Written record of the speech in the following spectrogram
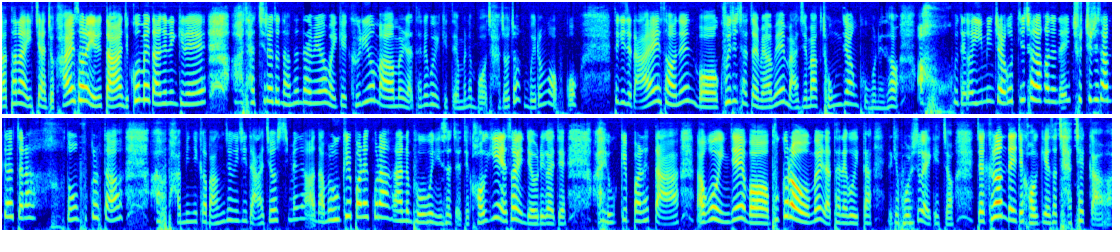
나타나 있지 않죠. 가에서는 일단 이제 꿈에 다니는 길에 아, 자취라도 남는다면 뭐 이렇게 그리운 마음을 나타내고 있기 때문에 뭐 자조적 뭐 이런 거 없고 특히 이제 나에서는 뭐 굳이 찾자면 맨 마지막 종장 부분에서 아, 내가 이민 줄 알고 뛰쳐나갔는데 추출이 삼대였잖아. 아, 너무 부끄럽다. 아, 밤이니까 망정이지 낮이었으면 아, 남을 웃길 뻔했구나 라는 부분이 있었죠. 이제 거기에서 이제 우리가 이제 아 웃길 뻔했다 라고 이제 뭐 부끄러움을 나타내고 있다 이렇게 볼 수가 있겠죠. 자 그런데 이제 거기에서 자책감, 아,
